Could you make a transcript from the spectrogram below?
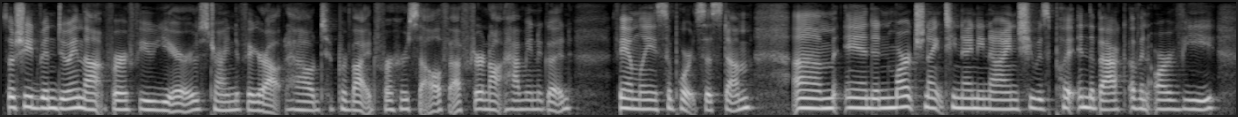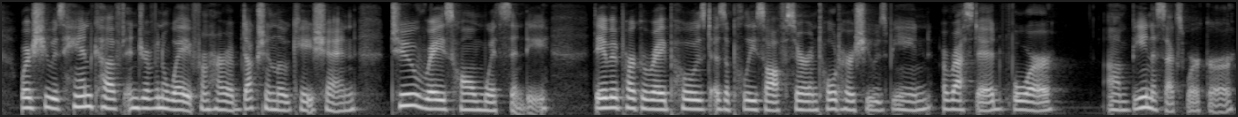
So she'd been doing that for a few years, trying to figure out how to provide for herself after not having a good family support system. Um, and in March 1999, she was put in the back of an RV where she was handcuffed and driven away from her abduction location to Ray's home with Cindy. David Parker Ray posed as a police officer and told her she was being arrested for um, being a sex worker,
